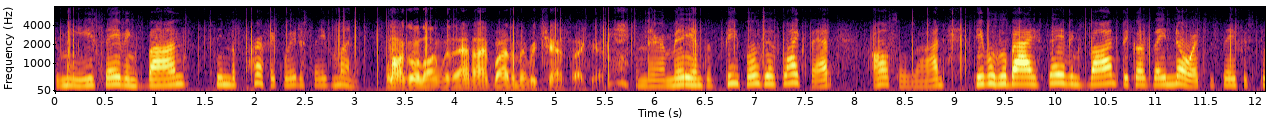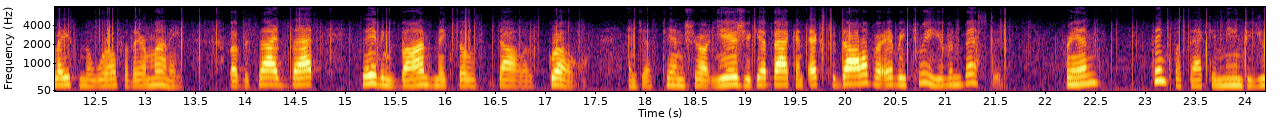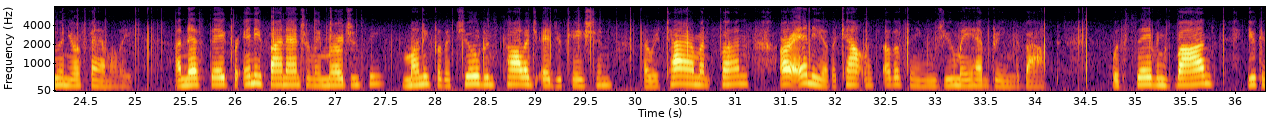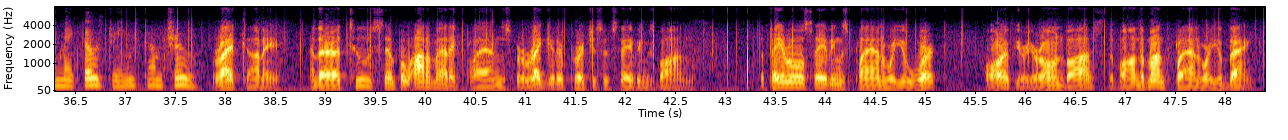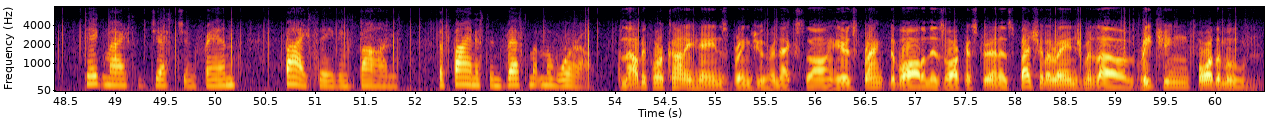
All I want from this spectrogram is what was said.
To me, savings bonds seem the perfect way to save money. Well, I'll go along with that. I buy them every chance I get. And there are millions of people just like that. Also, Rod, people who buy savings bonds because they know it's the safest place in the world for their money. But besides that, savings bonds make those dollars grow. In just 10 short years, you get back an extra dollar for every three you've invested. Friends, think what that can mean to you and your family. A nest egg for any financial emergency, money for the children's college education, a retirement fund, or any of the countless other things you may have dreamed about. With savings bonds, you can make those dreams come true. Right, Connie. And there are two simple automatic plans for regular purchase of savings bonds the payroll savings plan where you work, or if you're your own boss, the bond a month plan where you bank. Take my suggestion, friends. Buy savings bonds, the finest investment in the world. And now, before Connie Haines brings you her next song, here's Frank De Vol and his orchestra in a special arrangement of Reaching for the Moon.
